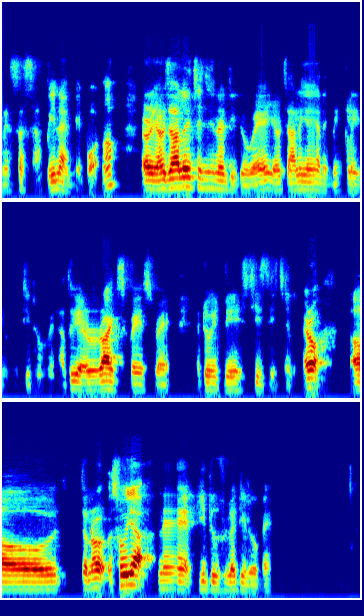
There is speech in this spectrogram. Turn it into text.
နဲ့ဆက်ဆံပေးနိုင်မယ်ပေါ့နော်အဲ့တော့ယောက်ျားလေးချင်းချင်းနဲ့ဒီလိုပဲယောက်ျားလေးကနေ main ကလေးကိုဒီလိုပဲဒါသူ့ရဲ့ right space ပဲအတွေ့လေးရှိစေချင်တယ်အဲ့တော့ဟိုကျွန်တော်အစိုးရနဲ့ပြည်သူဆိုလည်းဒီလိုပဲက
